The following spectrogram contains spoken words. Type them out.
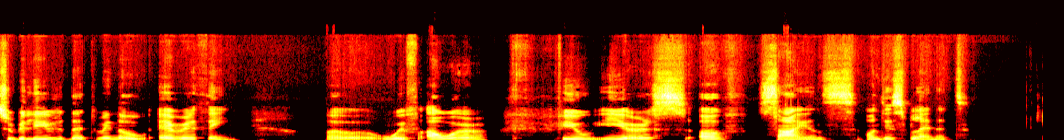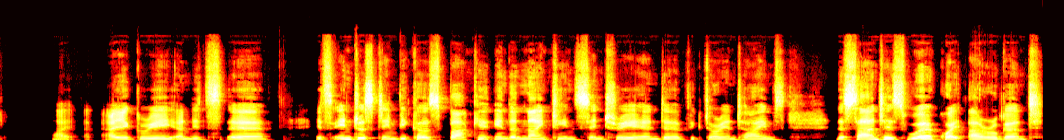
to believe that we know everything uh, with our few years of science on this planet. I I agree, and it's uh, it's interesting because back in the 19th century and the Victorian times, the scientists were quite arrogant,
